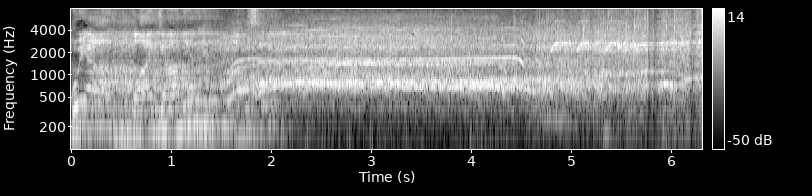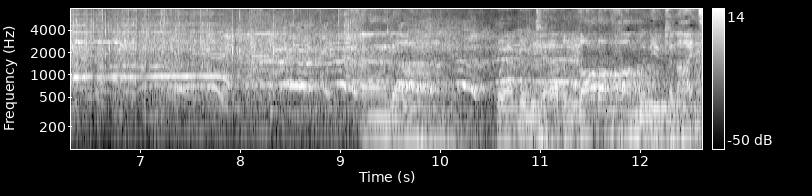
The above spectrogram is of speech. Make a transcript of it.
We are Blind Guardian. And uh, we are going to have a lot of fun with you tonight.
